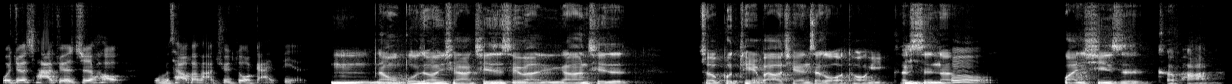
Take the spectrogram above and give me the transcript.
我觉得察觉之后，我们才有办法去做改变。嗯，那我补充一下，其实 Seven 你刚刚其实。说不贴标签，这个我同意。可是呢，嗯，惯性是可怕的。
